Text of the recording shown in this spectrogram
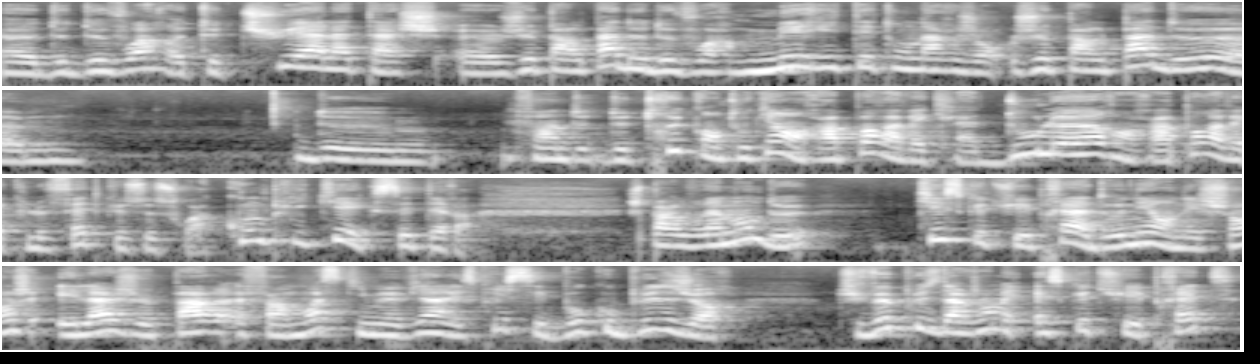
euh, de devoir te tuer à la tâche. Euh, je parle pas de devoir mériter ton argent. Je parle pas de, de, enfin de, trucs en tout cas en rapport avec la douleur, en rapport avec le fait que ce soit compliqué, etc. Je parle vraiment de qu'est-ce que tu es prêt à donner en échange. Et là, je parle, enfin moi, ce qui me vient à l'esprit, c'est beaucoup plus genre, tu veux plus d'argent, mais est-ce que tu es prête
